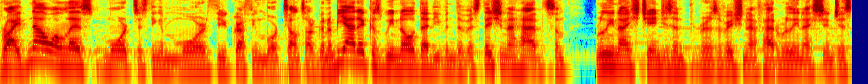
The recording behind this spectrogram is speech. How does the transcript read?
right now unless more testing and more theory crafting, more talents are going to be added because we know that even Devastation have had some really nice changes and Preservation have had really nice changes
